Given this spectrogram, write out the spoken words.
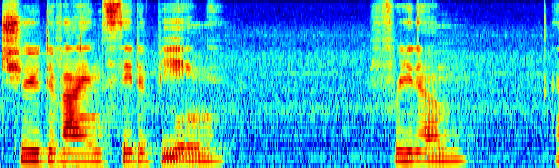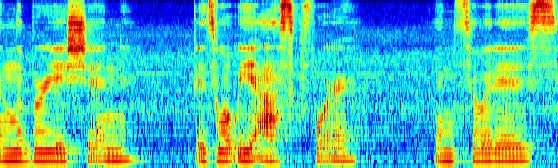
true divine state of being freedom and liberation is what we ask for, and so it is.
